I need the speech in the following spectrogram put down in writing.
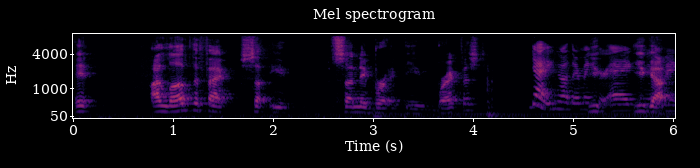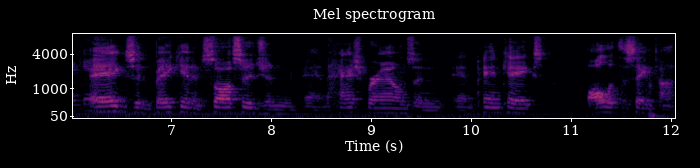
It I love the fact su- you, Sunday bre- you breakfast. Yeah, you can go out there and make you, your eggs. You and got bacon. eggs and bacon and sausage and, and hash browns and, and pancakes all at the same time.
